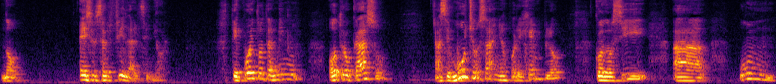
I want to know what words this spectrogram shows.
No, eso es ser fiel al Señor. Te cuento también otro caso. Hace muchos años, por ejemplo, conocí a un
